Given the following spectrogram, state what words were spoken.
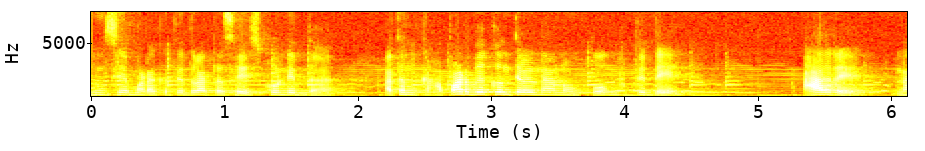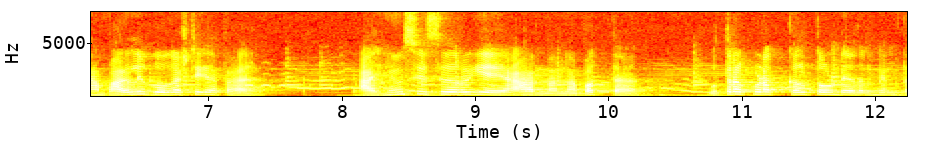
ಹಿಂಸೆ ಮಾಡಕತ್ತಿದ್ರು, ಆತ ಸಹಿಸ್ಕೊಂಡಿದ್ದ, ಆತನ ಕಾಪಾಡಬೇಕು ಅಂತೇಳಿ ನಾನು ಹೋಗ್ತಿದ್ದೆ. ಆದರೆ ನಾ ಬಾಗಿಲಿಗೆ ಹೋಗೋಷ್ಟಿಗೆ ಆತ ಆ ಹಿಂಸಿಸೋರಿಗೆ ಆ ನನ್ನ ಭಕ್ತ ಉತ್ತರ ಕೂಡ ತೊಗೊಂಡೆ ಅದ್ರ ನಿಂತ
